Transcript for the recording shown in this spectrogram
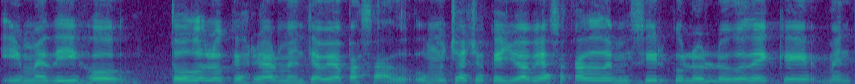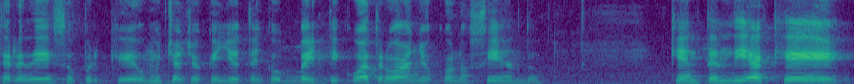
y me dijo todo lo que realmente había pasado. Un muchacho que yo había sacado de mi círculo luego de que me enteré de eso, porque es un muchacho que yo tengo 24 años conociendo, que entendía que,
